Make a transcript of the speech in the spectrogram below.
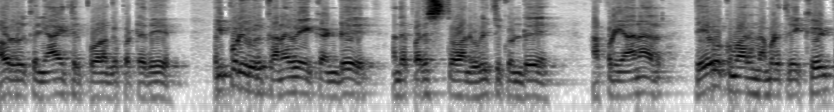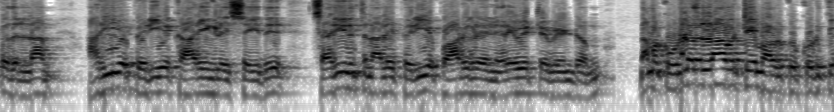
அவர்களுக்கு நியாயத்திற்கு வழங்கப்பட்டது. இப்படி ஒரு கனவை கண்டு அந்த பரிசுத்தவான் விழித்து கொண்டு அப்படியானால் தேவகுமாரன் நம்மிடத்திலே கேட்பதெல்லாம் அரிய பெரிய காரியங்களை செய்து சரீரத்தினாலே பெரிய பாடுகளை நிறைவேற்ற வேண்டும். நமக்கு உள்ளதெல்லாவற்றையும் அவருக்கு கொடுக்க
